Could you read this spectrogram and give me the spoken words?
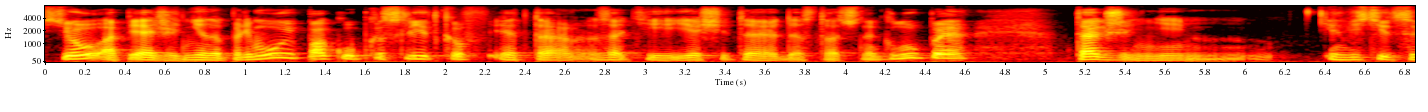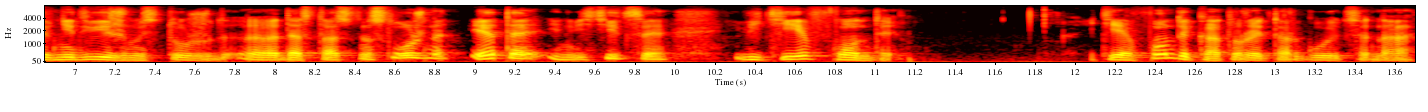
Все, опять же, не напрямую покупка слитков. Это затея, я считаю, достаточно глупая. Также не, инвестиция в недвижимость тоже э, достаточно сложно. Это инвестиция в ETF-фонды. ETF-фонды, которые торгуются на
